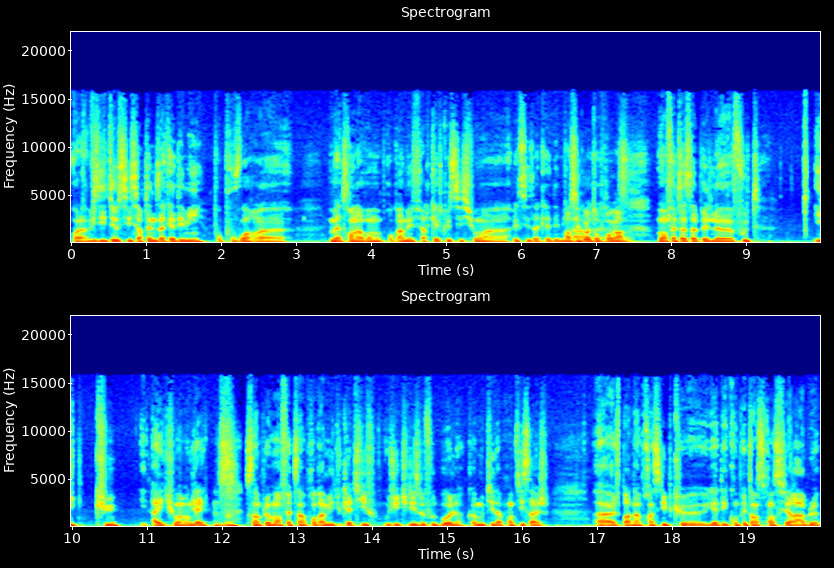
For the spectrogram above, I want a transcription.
voilà, visiter aussi certaines académies pour pouvoir euh, mettre en avant mon programme et faire quelques sessions euh, avec ces académies. Alors c'est quoi ton programme? En fait, ça s'appelle euh, Foot IQ. IQ en anglais. Mhm. Simplement, en fait, c'est un programme éducatif où j'utilise le football comme outil d'apprentissage. je pars d'un principe qu'il y a des compétences transférables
